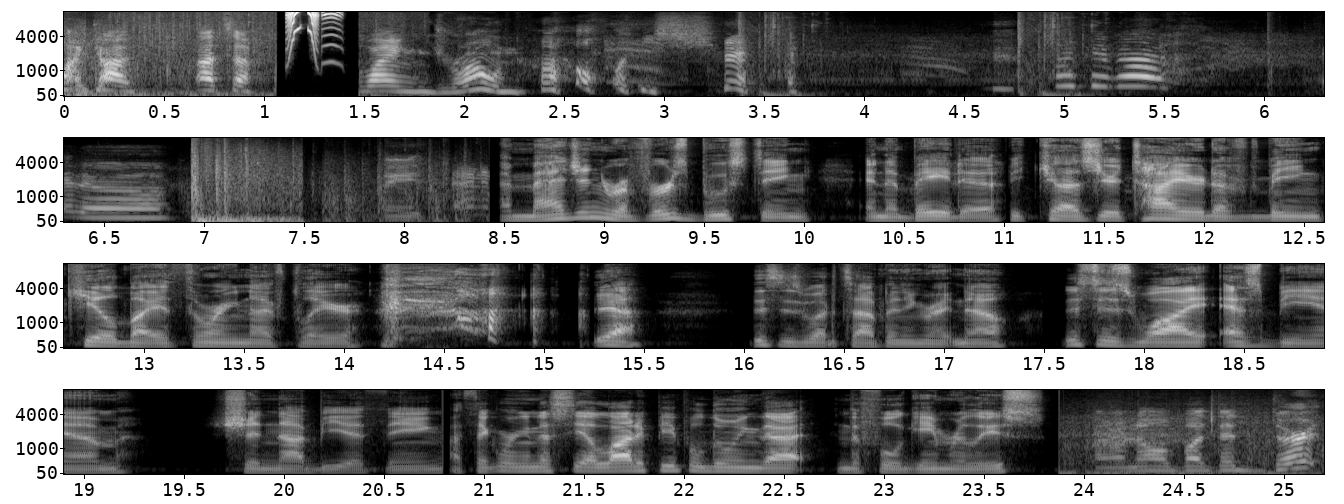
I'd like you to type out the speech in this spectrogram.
My god, that's a flying drone. Holy shit. Look at that. Hello. Wait. Imagine reverse boosting in a beta because you're tired of being killed by a throwing knife player. yeah, this is what's happening right now. This is why SBMM should not be a thing. I think we're gonna see a lot of people doing that in the full game release. I don't know, but the dirt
